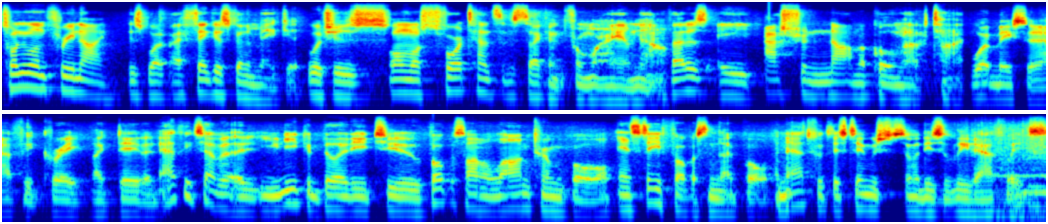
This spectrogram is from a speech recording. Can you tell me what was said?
21.39 is what I think is going to make it, which is almost four tenths of a second from where I am now. That is a astronomical amount of time. What makes an athlete great, like David? Athletes have a, unique ability to focus on a long-term goal and stay focused on that goal, and that's what distinguishes some of these elite athletes.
